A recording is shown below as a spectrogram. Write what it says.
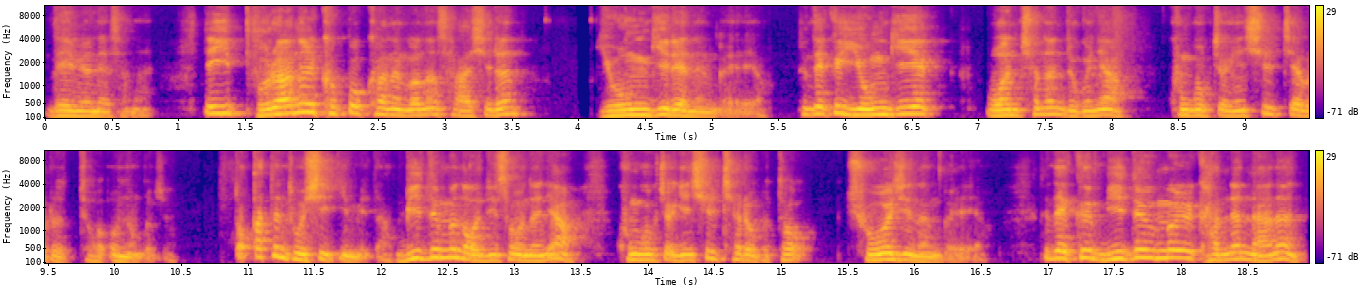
내면에서는. 근데 이 불안을 극복하는 거는 사실은 용기라는 거예요. 근데 그 용기의 원천은 누구냐? 궁극적인 실제로부터 오는 거죠. 똑같은 도식입니다. 믿음은 어디서 오느냐? 궁극적인 실체로부터 주어지는 거예요. 근데 그 믿음을 갖는 나는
